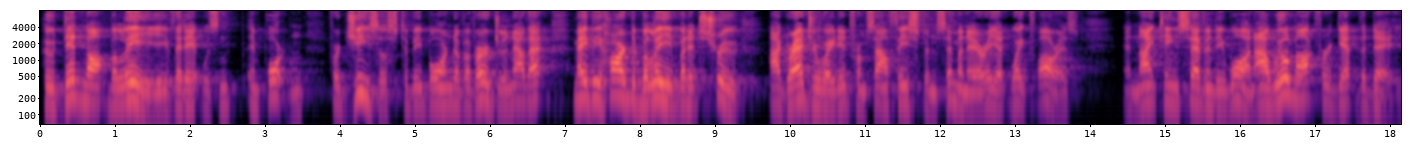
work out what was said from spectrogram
who did not believe that it was important for Jesus to be born of a virgin. Now, that may be hard to believe, but it's true. I graduated from Southeastern Seminary at Wake Forest in 1971. I will not forget the day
